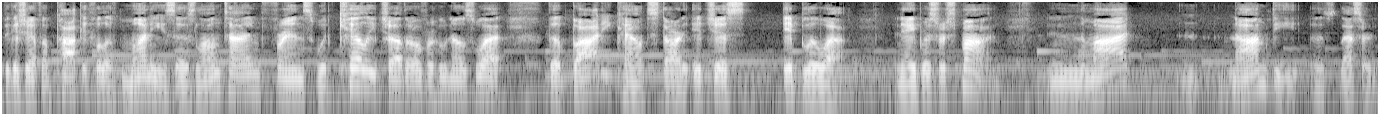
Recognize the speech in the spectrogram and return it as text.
because you have a pocket full of money. He says longtime friends would kill each other over who knows what. The body count started. It just, it blew up. Neighbors respond. Namad Nnamdi, that's her,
